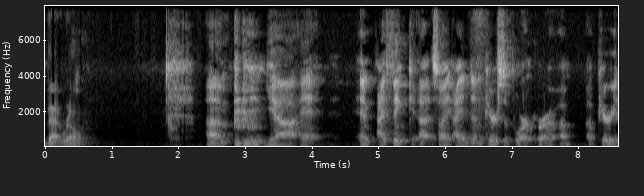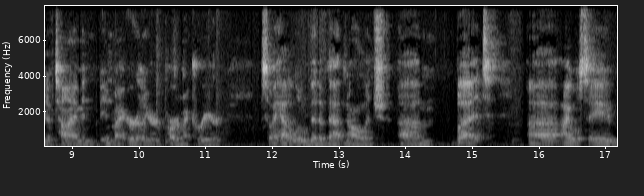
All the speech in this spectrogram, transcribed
that realm? Um, yeah, and, and, I think uh, so. I, I, had done peer support for a, a period of time in in my earlier part of my career so I had a little bit of that knowledge. Um, but uh, I will say,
